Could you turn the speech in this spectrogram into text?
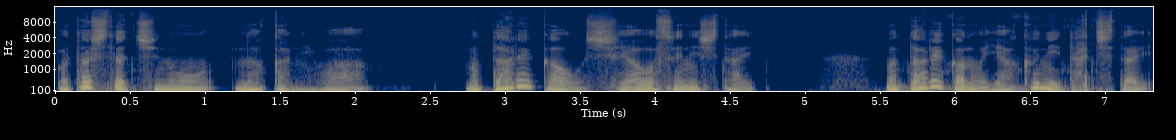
私たちの中には、まあ、誰かを幸せにしたい、まあ、誰かの役に立ちたい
